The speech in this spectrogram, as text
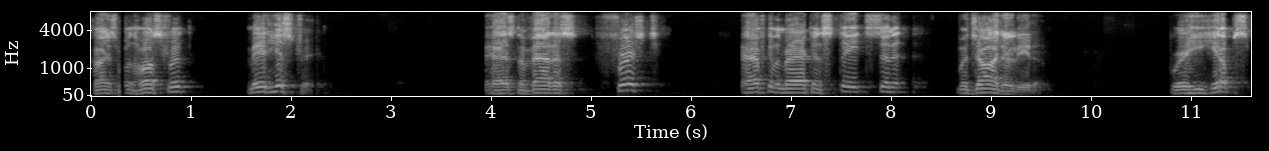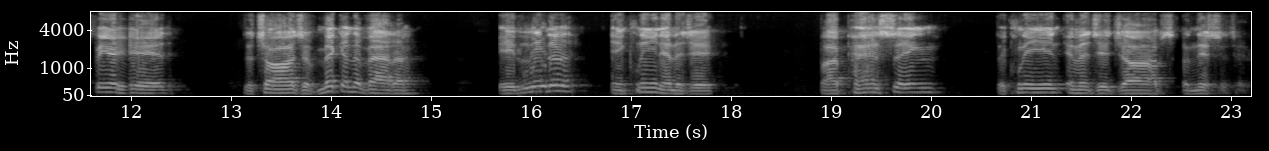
Congressman Horsford made history as Nevada's first African American state Senate majority leader, where he helped spearhead the charge of making Nevada a leader in clean energy by passing the Clean Energy Jobs Initiative.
